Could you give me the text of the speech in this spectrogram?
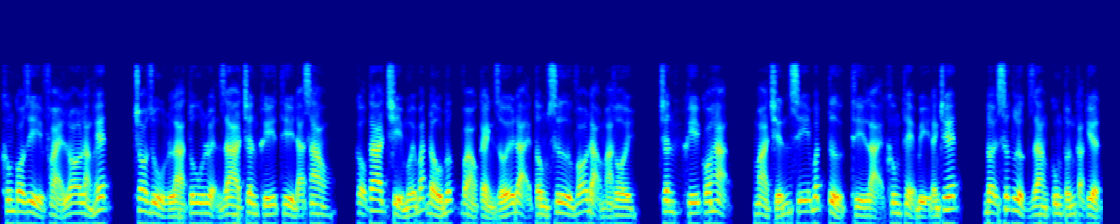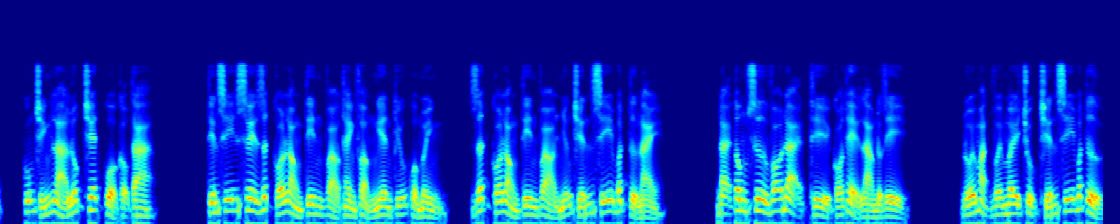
Không có gì phải lo lắng hết, cho dù là tu luyện ra chân khí thì đã sao, cậu ta chỉ mới bắt đầu bước vào cảnh giới đại tông sư võ đạo mà thôi, chân khí có hạn, mà chiến sĩ bất tử thì lại không thể bị đánh chết đợi sức lực giang cung tuấn cạn kiệt, cũng chính là lúc chết của cậu ta. Tiến sĩ c rất có lòng tin vào thành phẩm nghiên cứu của mình, rất có lòng tin vào những chiến sĩ bất tử này. Đại tông sư võ đại thì có thể làm được gì? Đối mặt với mấy chục chiến sĩ bất tử,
